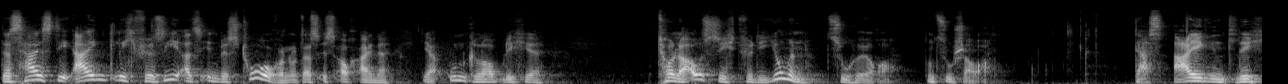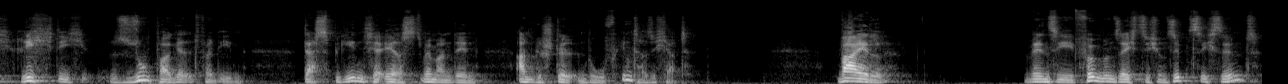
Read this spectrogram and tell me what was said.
Das heißt, die eigentlich für Sie als Investoren, und das ist auch eine ja unglaubliche tolle Aussicht für die jungen Zuhörer und Zuschauer, das eigentlich richtig super Geld verdienen, das beginnt ja erst, wenn man den Angestelltenberuf hinter sich hat. Weil wenn Sie 65 und 70 sind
